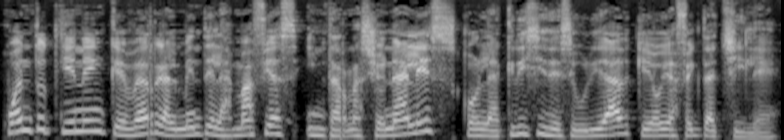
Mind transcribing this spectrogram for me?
¿Cuánto tienen que ver realmente las mafias internacionales con la crisis de seguridad que hoy afecta a Chile?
